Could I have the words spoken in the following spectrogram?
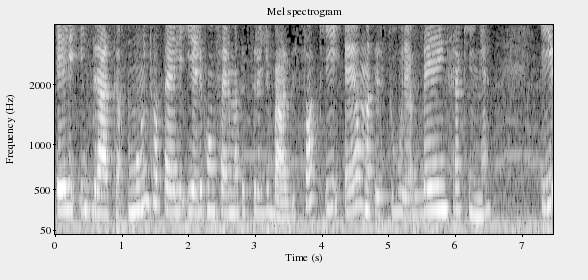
Ele hidrata muito a pele e ele confere uma textura de base, só que é uma textura bem fraquinha, e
